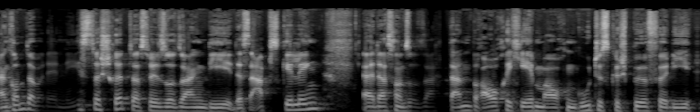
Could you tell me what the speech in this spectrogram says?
Dann kommt aber der nächste Schritt, das will sozusagen die, das Upskilling, äh, dass man so sagt, dann brauche ich eben auch ein gutes Gespür für die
